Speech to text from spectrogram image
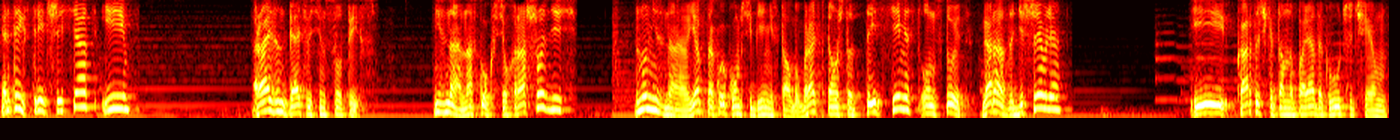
RTX 3060 и Ryzen 5 800X. Не знаю, насколько все хорошо здесь. Ну, не знаю, я бы такой комп себе не стал бы брать, потому что 3070 он стоит гораздо дешевле, и карточка там на порядок лучше, чем...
